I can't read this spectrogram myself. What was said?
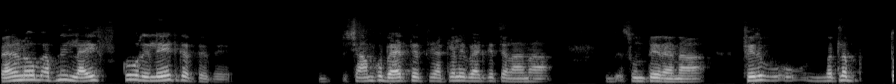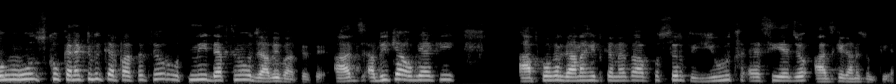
पहले लोग अपनी लाइफ को रिलेट करते थे। शाम को बैठते थे अकेले बैठ के चलाना सुनते रहना फिर मतलब तो वो उसको कनेक्ट भी कर पाते थे और उतनी डेप्थ में वो जा भी पाते थे। आज अभी क्या हो गया कि आपको अगर गाना हिट करना है तो आपको सिर्फ़ यूथ ऐसी है जो आज के गाने सुनती है।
